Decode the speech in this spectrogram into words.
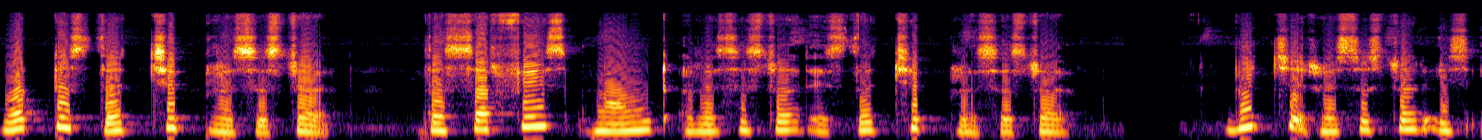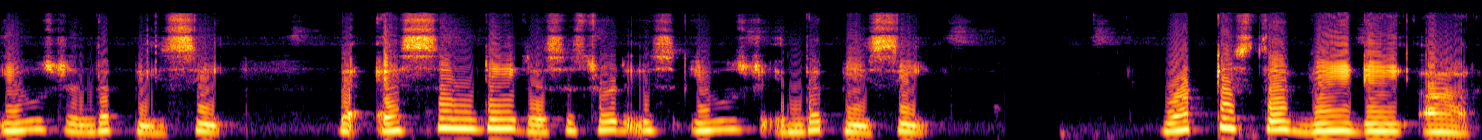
What is the chip resistor? The surface mount resistor is the chip resistor. Which resistor is used in the PC? The SMD resistor is used in the PC. What is the VDR?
